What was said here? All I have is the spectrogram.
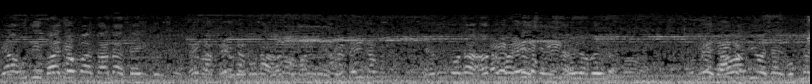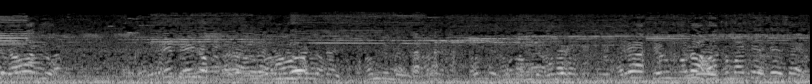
ક્યાં સુધી ભાજપ આ તાના થઈ કરશે ખેડૂતોના હક માટે માટે છે સાહેબ. જવા દો જવા દો અરે આ ખેડૂતોના હક માટે છે સાહેબ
